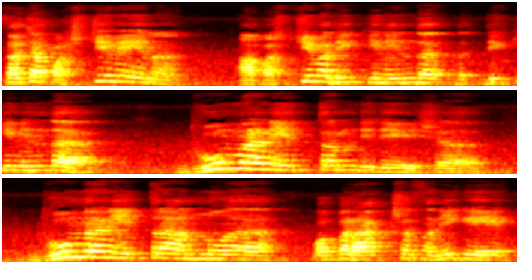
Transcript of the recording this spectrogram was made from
ಸಚ ಪಶ್ಚಿಮೇನ ಆ ಪಶ್ಚಿಮ ದಿಕ್ಕಿನಿಂದ ದಿಕ್ಕಿನಿಂದ ಧೂಮ್ರನೇತ್ರಂ ದಿದೇಶ. ಧೂಮ್ರನೇತ್ರ ಅನ್ನುವ ಒಬ್ಬ ರಾಕ್ಷಸನಿಗೆ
